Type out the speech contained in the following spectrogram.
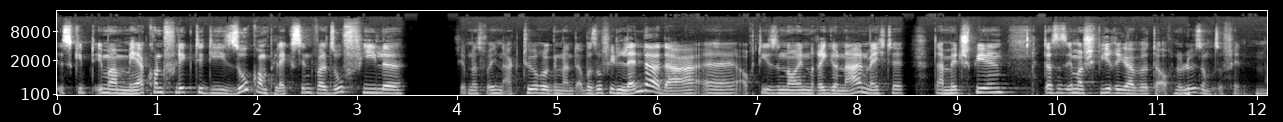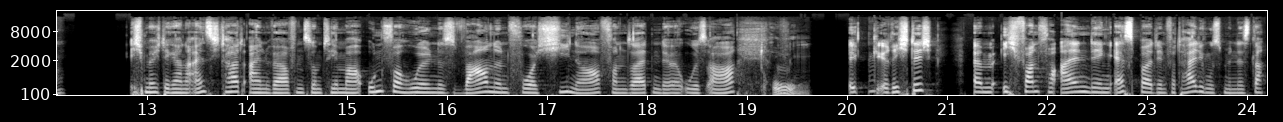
es gibt immer mehr Konflikte, die so komplex sind, weil so viele Sie haben das vorhin Akteure genannt, aber so viele Länder da, äh, auch diese neuen Regionalmächte da mitspielen, dass es immer schwieriger wird, da auch eine Lösung zu finden. Ne? Ich möchte gerne ein Zitat einwerfen zum Thema unverhohlenes Warnen vor China von Seiten der USA. Drohung. Äh, richtig. Ähm, ich fand vor allen Dingen Esper, den Verteidigungsminister,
